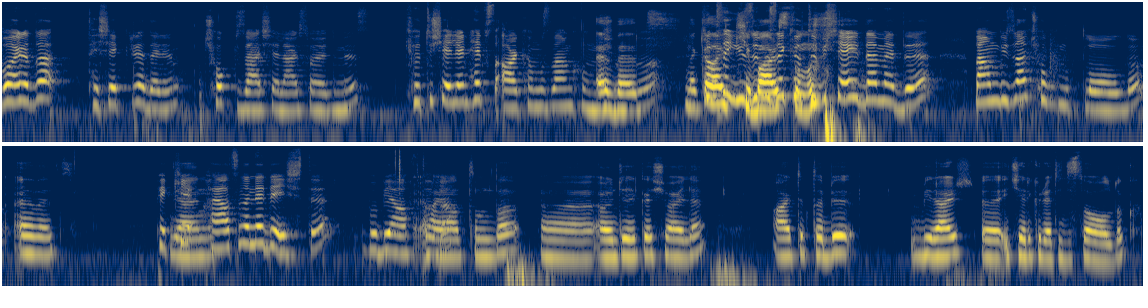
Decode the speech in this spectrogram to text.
Bu arada teşekkür ederim. Çok güzel şeyler söylediniz. Kötü şeylerin hepsi arkamızdan konuşuldu. evet. Ne kadar Kimse yüzümüze kibarsınız. kötü bir şey demedi. Ben bu yüzden çok mutlu oldum. Evet. Peki Yani- hayatında ne değişti bu bir haftada? Hayatımda e, öncelikle şöyle artık tabii birer e, içerik üreticisi olduk.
